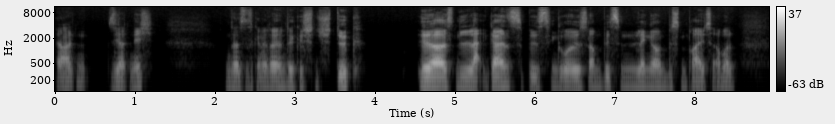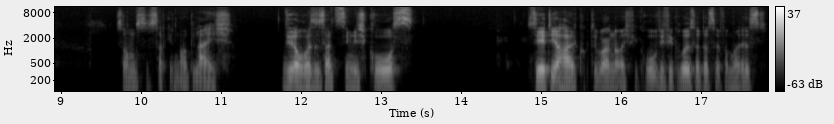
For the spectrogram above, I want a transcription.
er halt, sie halt nicht. Und das ist generell ein dickes Stück ja, ist ein ganz bisschen größer, ein bisschen länger und ein bisschen breiter, aber sonst ist das genau gleich. Die auch, es ist halt ziemlich groß. Seht ihr halt, guckt mal an euch, wie, wie viel größer das einfach mal ist.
